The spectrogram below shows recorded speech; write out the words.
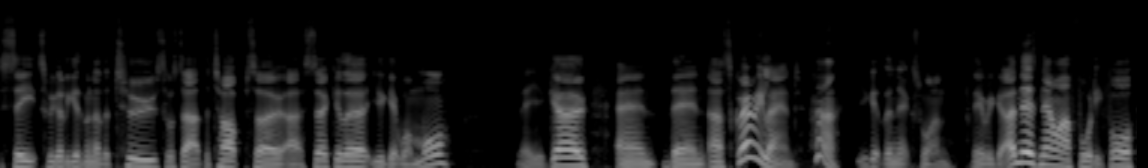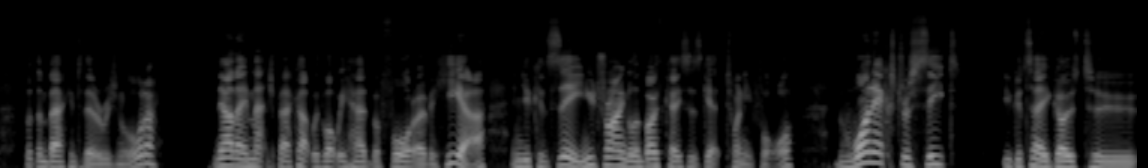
seats. We've got to give them another two. So we'll start at the top. So uh, circular, you get one more. There you go. And then uh, Squaryland. Huh, you get the next one. There we go. And there's now our 44. Put them back into their original order. Now they match back up with what we had before over here, and you can see new triangle in both cases get 24. One extra seat, you could say, goes to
